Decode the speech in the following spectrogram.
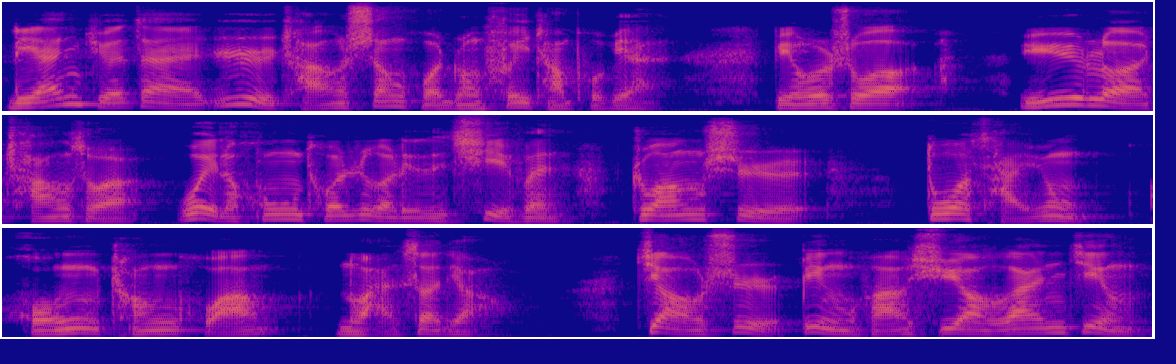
联觉在日常生活中非常普遍，比如说。娱乐场所为了烘托热烈的气氛，装饰多采用红、橙、黄暖色调；教室、病房需要安静，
